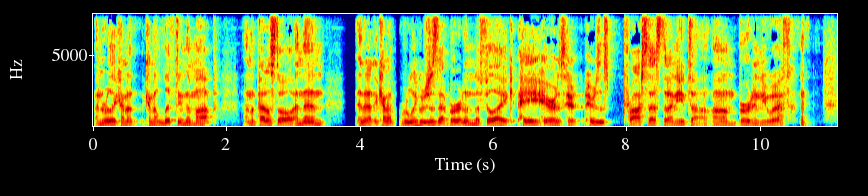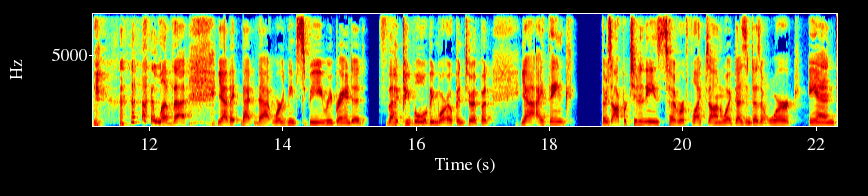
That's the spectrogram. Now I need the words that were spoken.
and really kind of kind of lifting them up on the pedestal, and then and then it kind of relinquishes that burden to feel like, hey, here's here, here's this process that I need to um, burden you with. I love that. Yeah, that, that that word needs to be rebranded so that people will be more open to it. But yeah, I think there's opportunities to reflect on what does and doesn't work and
